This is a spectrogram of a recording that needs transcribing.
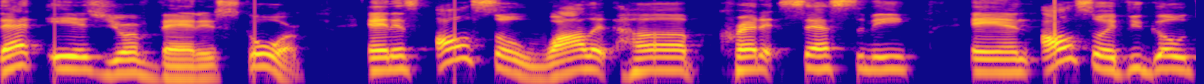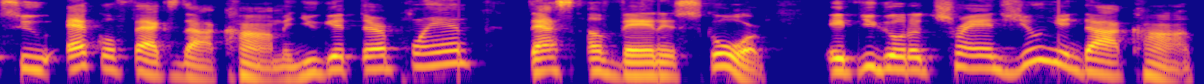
that is your Vantage score. And it's also Wallet Hub, Credit Sesame, and also if you go to Equifax.com and you get their plan, that's a Vantage score. If you go to TransUnion.com,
